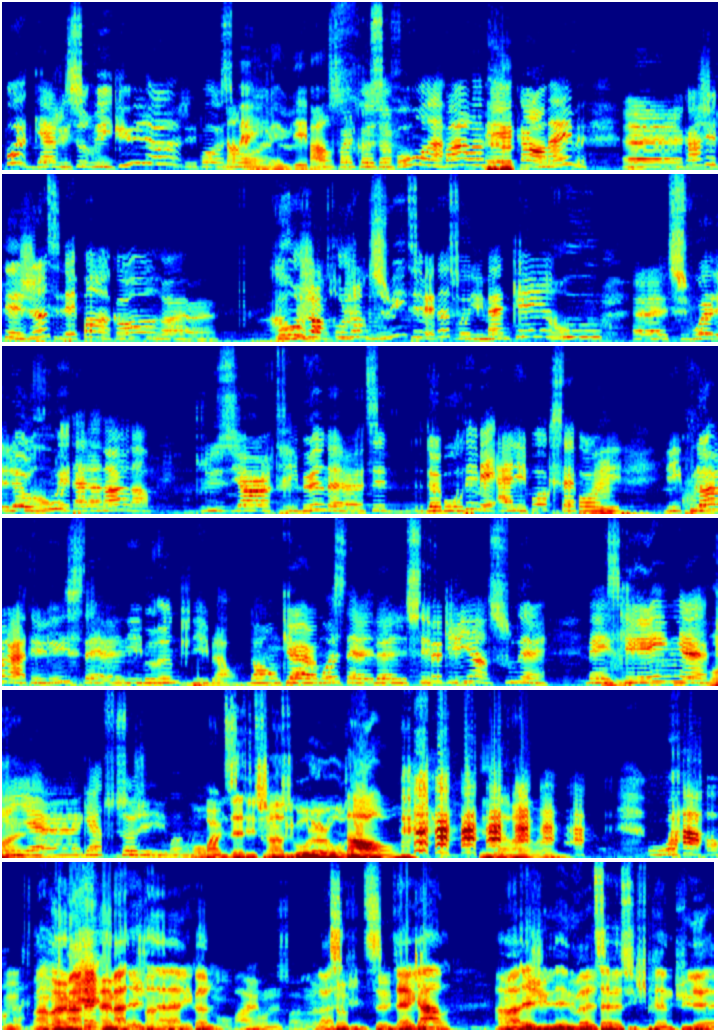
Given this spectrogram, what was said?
Pas de gars, j'ai survécu, là. J'ai pas. Non, mais il y a eu des passes. C'est pas le faux, mon affaire, là, mais quand même, euh, quand j'étais jeune, c'était pas encore. Euh, Aujourd'hui, tu sais, maintenant, tu vois des mannequins roux, euh, tu vois, le, le roux est à l'honneur dans plusieurs tribunes euh, tu sais, de beauté, mais à l'époque, c'était pas. Mm. Les, les couleurs à la télé, c'était des brunes puis des blondes. Donc, euh, moi, c'était. le- Tu t'es fait griller en dessous d'un screen, euh, puis, euh, regarde, tout ça, j'ai. ouais, ouais. Mon père me disait, t'es-tu rendu goaler au nord? Des affaires de même. Wow! Mm. Un, un matin, un matin, je m'en allais à l'école, mon père, on a une super bonne relation, puis il me dit ça. Il me dit Hey, Carl, un matin, j'ai vu des nouvelles, savais-tu qu'ils prennent plus le,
